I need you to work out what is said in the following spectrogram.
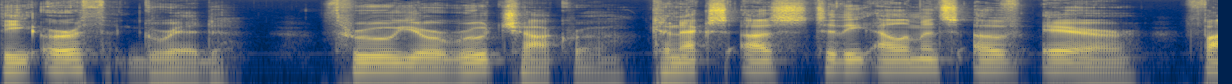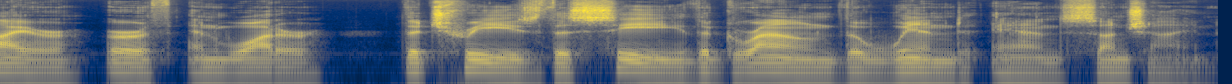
The Earth Grid, through your root chakra, connects us to the elements of air, fire, earth, and water, the trees, the sea, the ground, the wind, and sunshine.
